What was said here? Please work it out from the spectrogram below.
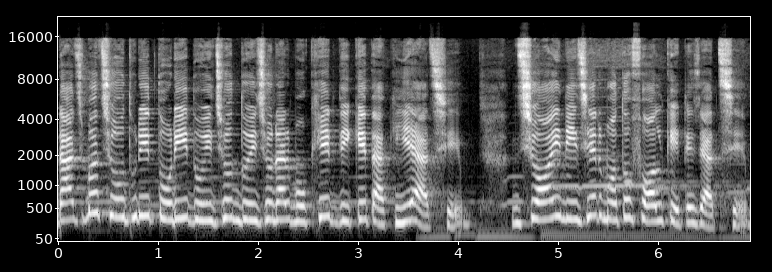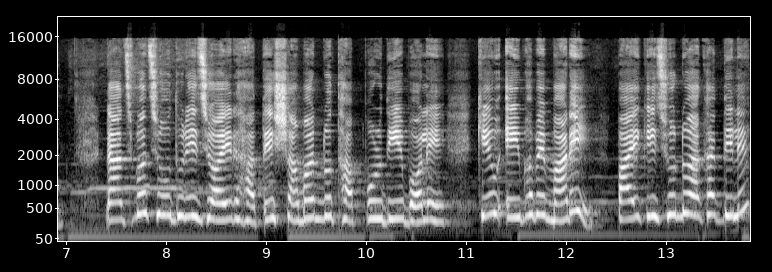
নাজমা চৌধুরী তরি দুইজন দুইজনার মুখের দিকে তাকিয়ে আছে। জয় নিজের মতো ফল কেটে যাচ্ছে। নাজমা চৌধুরী জয়ের হাতে সামান্য থাপ্পড় দিয়ে বলে, কেউ এইভাবে মারে? পায়ে কি জন্য আঘাত দিলে?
